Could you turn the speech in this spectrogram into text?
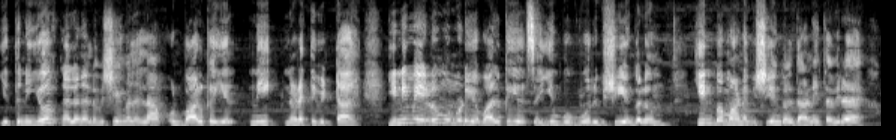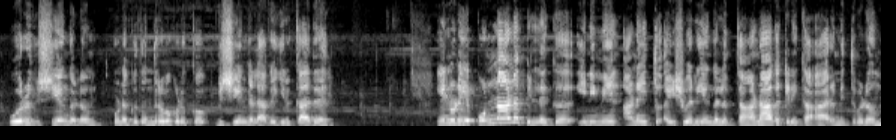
எத்தனையோ நல்ல நல்ல விஷயங்கள் எல்லாம் உன் வாழ்க்கையில் நீ நடத்தி விட்டாய். இனிமேலும் உன்னுடைய வாழ்க்கையில் செய்யும் ஒவ்வொரு விஷயங்களும் இன்பமான விஷயங்கள் தானே தவிர ஒரு விஷயங்களும் உனக்கு தொந்தரவு கொடுக்கும் விஷயங்களாக இருக்காது. என்னுடைய பொன்னான பிள்ளைக்கு இனிமேல் அனைத்து ஐஸ்வர்யங்களும் தானாக கிடைக்க ஆரம்பித்துவிடும்.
